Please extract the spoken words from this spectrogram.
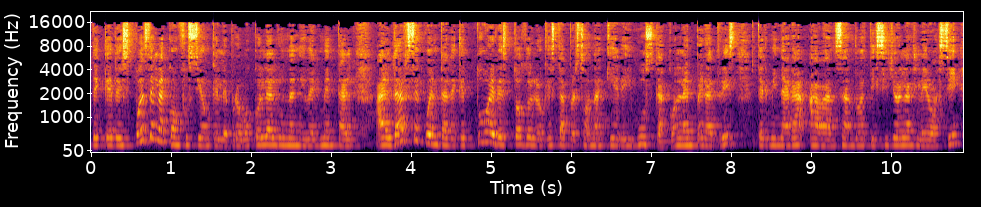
de que después de la confusión que le provocó la luna a nivel mental, al darse cuenta de que tú eres todo lo que esta persona quiere y busca con la emperatriz, terminará avanzando a ti. Si yo las leo así,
